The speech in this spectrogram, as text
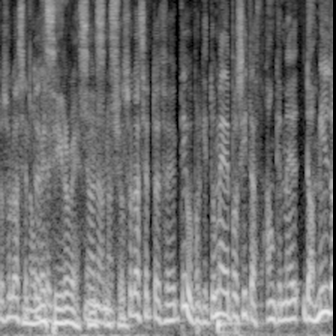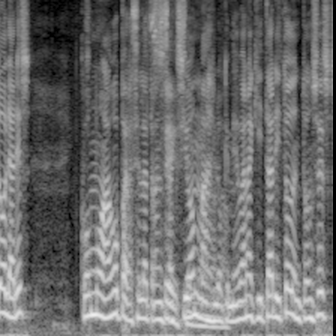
Yo solo acepto. No me sirve. no, no, no. Yo solo acepto efectivo. Porque tú me depositas, aunque me dos mil dólares, ¿cómo hago para hacer la transacción más lo que me van a quitar y todo? Entonces,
